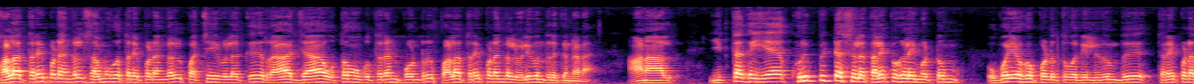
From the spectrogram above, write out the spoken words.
பல திரைப்படங்கள் சமூக திரைப்படங்கள் பச்சை விளக்கு ராஜா உத்தமபுத்திரன் போன்று பல திரைப்படங்கள் வெளிவந்திருக்கின்றன. ஆனால் இத்தகைய குறிப்பிட்ட சில தலைப்புகளை மட்டும் உபயோகப்படுத்துவதிலிருந்து திரைப்பட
